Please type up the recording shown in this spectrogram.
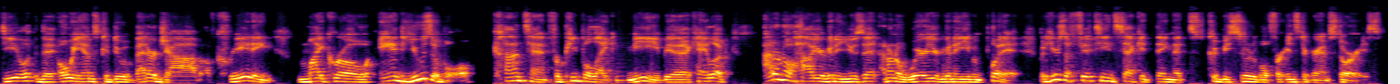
deal the OEMs could do a better job of creating micro and usable content for people like me be like hey look I don't know how you're going to use it. I don't know where you're going to even put it, but here's a 15 second thing that could be suitable for Instagram stories.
